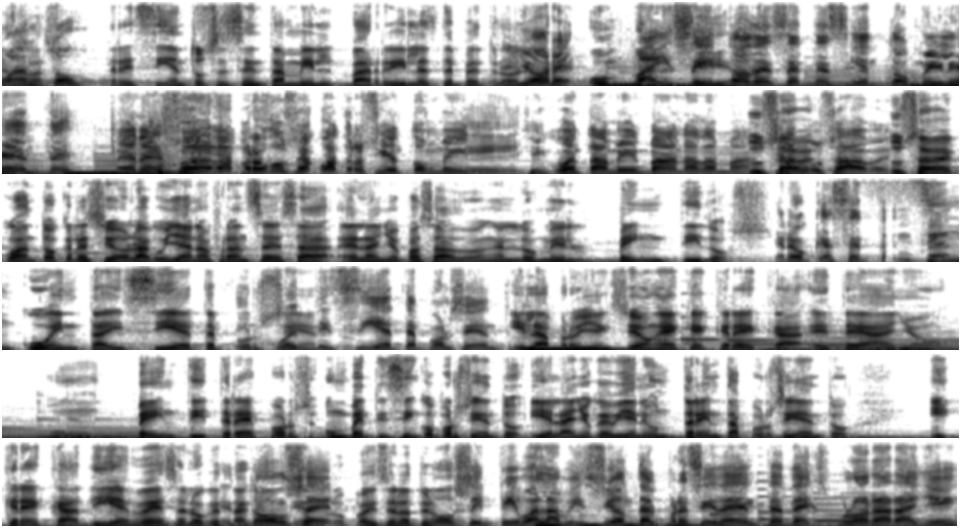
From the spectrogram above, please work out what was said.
¿Cuánto? pasó 360 mil barriles de petróleo. Señores, un paisito de 700 mil gente. Venezuela produce 400 mil, 50 mil más nada más. ¿Tú Ya sabes, tú sabes. ¿Tú sabes cuánto creció la Guyana francesa el año pasado, en el 2022? Creo que 70, 57%. 57%. Y la proyección es que crezca este año un 23 un 25% y el año que viene un 30% y crezca 10 veces lo que están Entonces, creciendo los países latinoamericanos. positiva la visión del presidente de explorar allí,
